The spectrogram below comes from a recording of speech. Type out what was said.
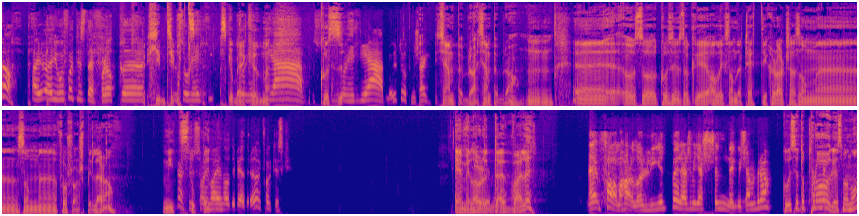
Ja, jeg, jeg gjorde faktisk det, fordi at du Idiot. så helt, Jeg skulle bare kødde med deg. du så helt jævlig ut uten skjegg. Kjempebra, kjempebra. Mm. Eh, og så, Hvordan syns dere Alexander Tetti klarte seg som, eh, som eh, forsvarsspiller, da? Jeg syns han var en av de bedre i dag, faktisk. Emil, har du daua, eller? Nei, faen meg har du noe lyd på her som ikke jeg skjønner hvor kommer fra. Hvor sitter du og plages med nå?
